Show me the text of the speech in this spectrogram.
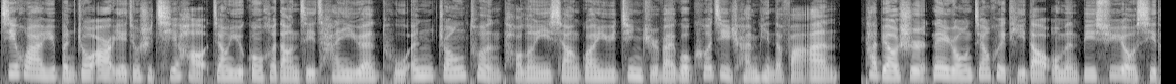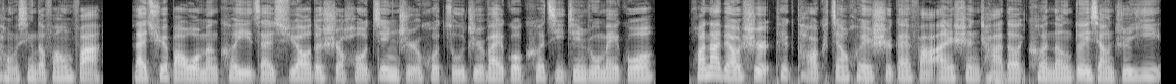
计划于本周二，也就是七号，将与共和党籍参议员图恩·庄顿讨论一项关于禁止外国科技产品的法案。他表示，内容将会提到我们必须有系统性的方法来确保我们可以在需要的时候禁止或阻止外国科技进入美国。华纳表示，TikTok 将会是该法案审查的可能对象之一。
